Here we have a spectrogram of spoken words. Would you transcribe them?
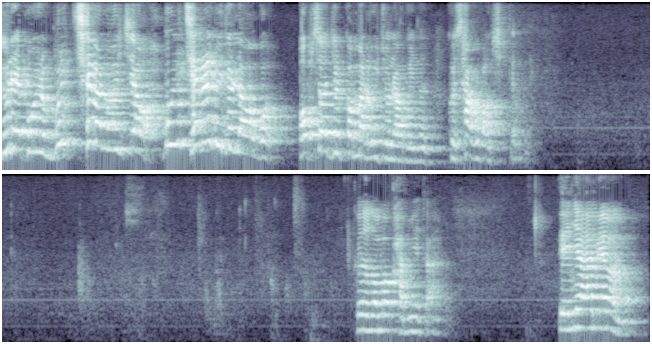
눈에 보이는 물체만 의지하고 물체를 믿으려고 없어질 것만 의존하고 있는 그 사고방식 때문에. 그래서 넘어갑니다. 왜냐하면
